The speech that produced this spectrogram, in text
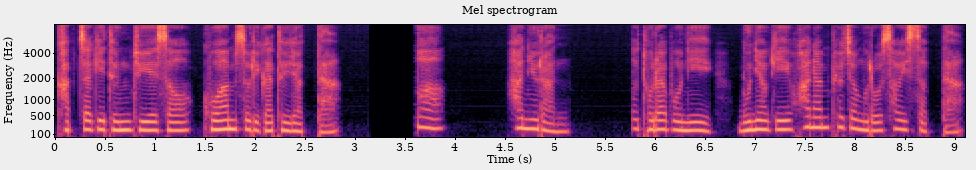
갑자기 등 뒤에서 고함 소리가 들렸다. 아, 한유란. 돌아보니 문혁이 화난 표정으로 서 있었다.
